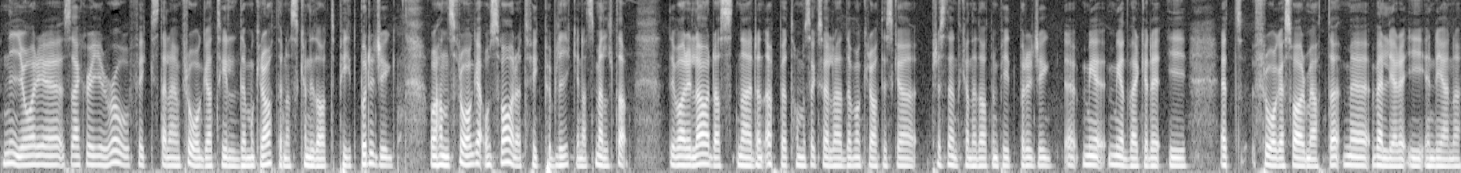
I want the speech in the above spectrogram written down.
Nioårige Zachary Rowe fick ställa en fråga till Demokraternas kandidat Pete Buttigieg och hans fråga och svaret fick publiken att smälta. Det var i lördags när den öppet homosexuella demokratiska presidentkandidaten Pete Buttigieg eh, medverkade i ett fråga-svar-möte med väljare i Indiana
